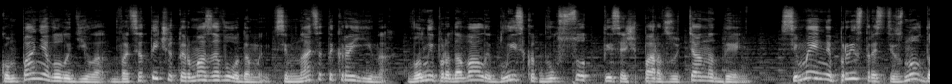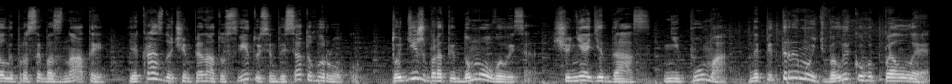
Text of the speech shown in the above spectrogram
компанія володіла 24 заводами в 17 країнах. Вони продавали близько 200 тисяч пар взуття на день. Сімейні пристрасті знов дали про себе знати якраз до чемпіонату світу 70-го року. Тоді ж брати домовилися, що ні Adidas, ні Puma не підтримують великого Пеле.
